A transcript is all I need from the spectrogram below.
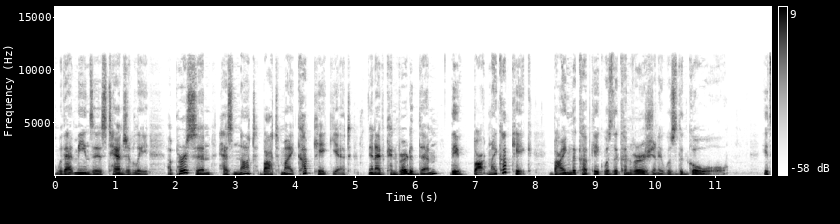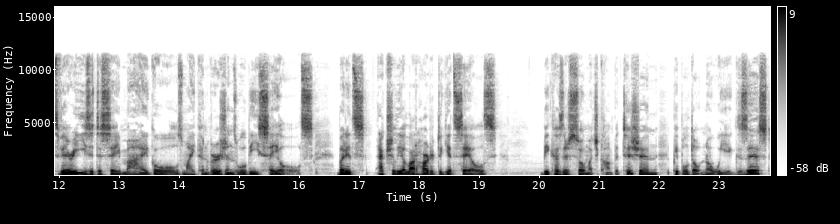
What that means is tangibly, a person has not bought my cupcake yet, and I've converted them, they've bought my cupcake. Buying the cupcake was the conversion, it was the goal. It's very easy to say, my goals, my conversions will be sales. But it's actually a lot harder to get sales because there's so much competition, people don't know we exist,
